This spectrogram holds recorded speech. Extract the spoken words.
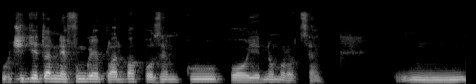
Určitě tady nefunguje platba pozemku po jednom roce. Mm,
